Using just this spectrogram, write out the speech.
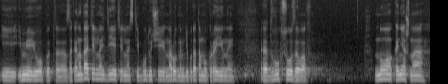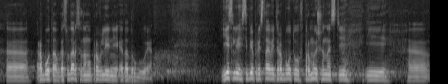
и имею опыт э, законодательной деятельности, будучи народным депутатом Украины э, двух созывов. Но, конечно, э, работа в государственном управлении – это другое. Если себе представить работу в промышленности и в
